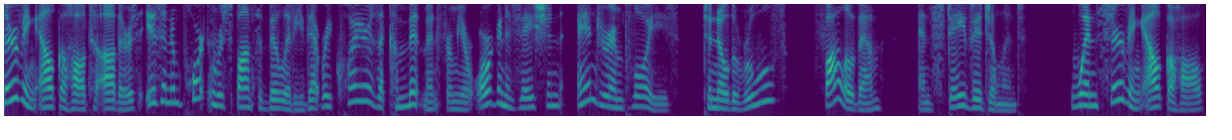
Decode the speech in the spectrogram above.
Serving alcohol to others is an important responsibility that requires a commitment from your organization and your employees to know the rules, follow them, and stay vigilant. When serving alcohol,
